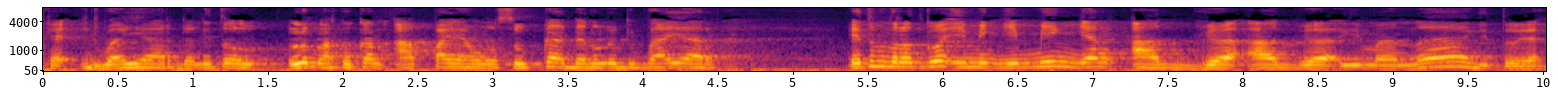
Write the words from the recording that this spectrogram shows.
kayak dibayar dan itu lu melakukan apa yang lu suka dan lu dibayar. Itu menurut gue iming-iming yang agak-agak gimana gitu ya.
